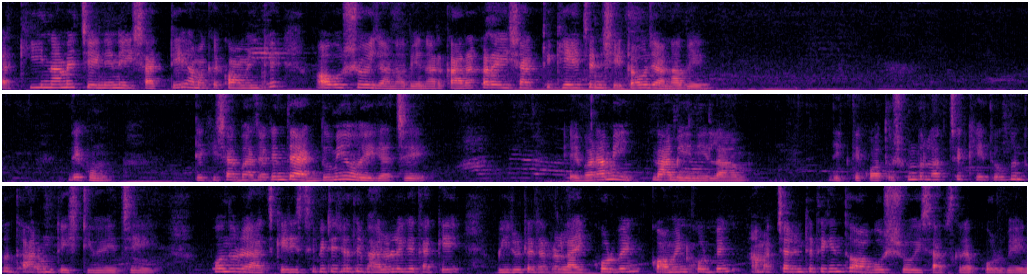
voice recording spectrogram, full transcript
আর কী নামে চেনেন এই শাকটি, আমাকে কমেন্টে অবশ্যই জানাবেন। আর কারা কারা এই শাকটি খেয়েছেন সেটাও জানাবেন। দেখুন, ঢেকি শাক ভাজা কিন্তু একদমই হয়ে গেছে। এবার আমি নামিয়ে নিলাম। দেখতে কত সুন্দর লাগছে, খেতেও কিন্তু দারুণ টেস্টি হয়েছে। বন্ধুরা আজকে রেসিপিটি যদি ভালো লেগে থাকে ভিডিওটা একটা লাইক করবেন কমেন্ট করবেন, আমার চ্যানেলটাতে কিন্তু অবশ্যই সাবস্ক্রাইব করবেন।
